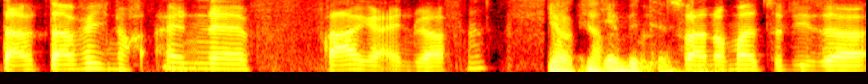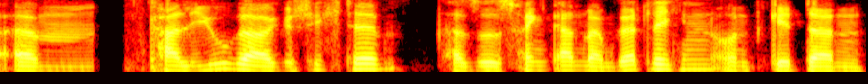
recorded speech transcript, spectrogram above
darf, darf ich noch eine Frage einwerfen? Ja, klar. Ja, bitte. Und zwar nochmal zu dieser ähm, Kali-Yuga-Geschichte. Also es fängt an beim Göttlichen und geht dann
